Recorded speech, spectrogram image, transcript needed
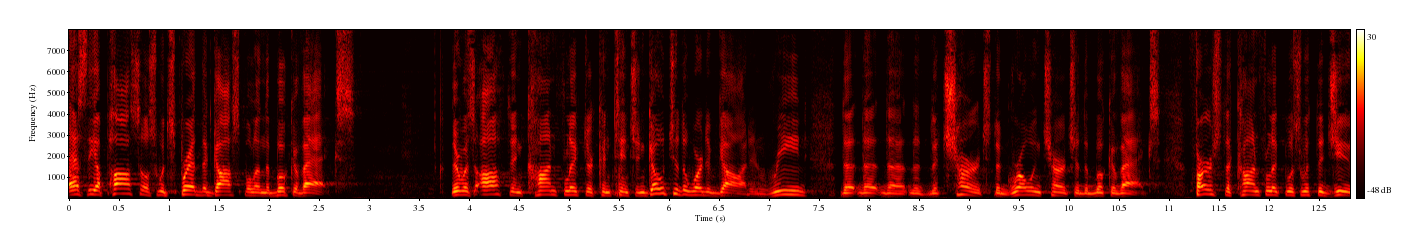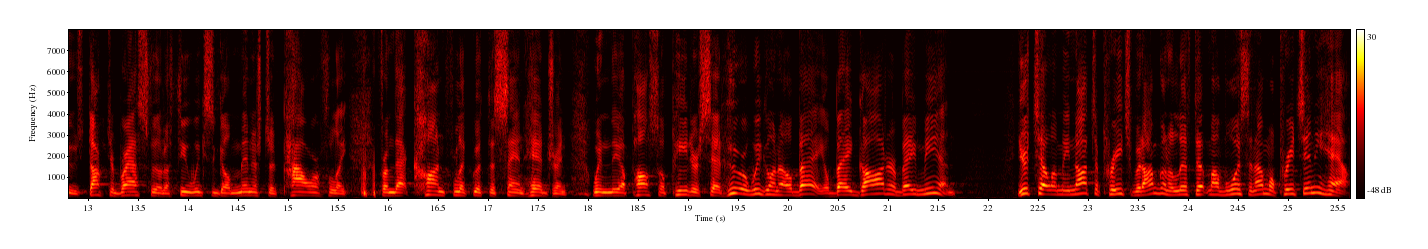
As the apostles would spread the gospel in the book of Acts, there was often conflict or contention. Go to the Word of God and read the, the, the, the, church, the growing church of the book of Acts. First, the conflict was with the Jews. Dr. Brassfield, a few weeks ago, ministered powerfully from that conflict with the Sanhedrin when the Apostle Peter said, Who are we going to obey? Obey God or obey men? You're telling me not to preach, but I'm going to lift up my voice and I'm going to preach anyhow.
